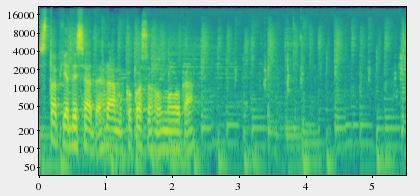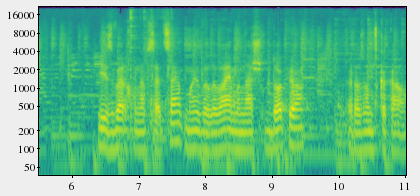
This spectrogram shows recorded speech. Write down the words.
150 грам кокосового молока. І зверху на все це ми виливаємо наш допіо разом з какао.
